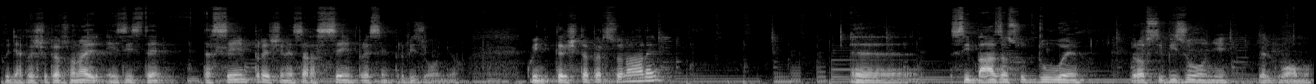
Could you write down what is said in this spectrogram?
quindi la crescita personale esiste da sempre e ce ne sarà sempre sempre bisogno. Quindi crescita personale eh, si basa su due grossi bisogni dell'uomo,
